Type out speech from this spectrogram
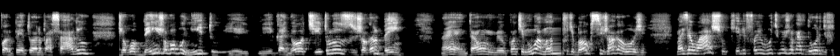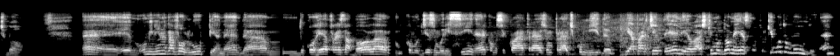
Porpeto ano passado jogou bem, jogou bonito e, e ganhou títulos jogando bem. Né? Então eu continuo amando o futebol que se joga hoje, mas eu acho que ele foi o último jogador de futebol. É, é, o menino da volúpia, né, da, do correr atrás da bola, como diz o Murici, né, como se corre atrás de um prato de comida. E a partir dele, eu acho que mudou mesmo, porque muda o mundo, né?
